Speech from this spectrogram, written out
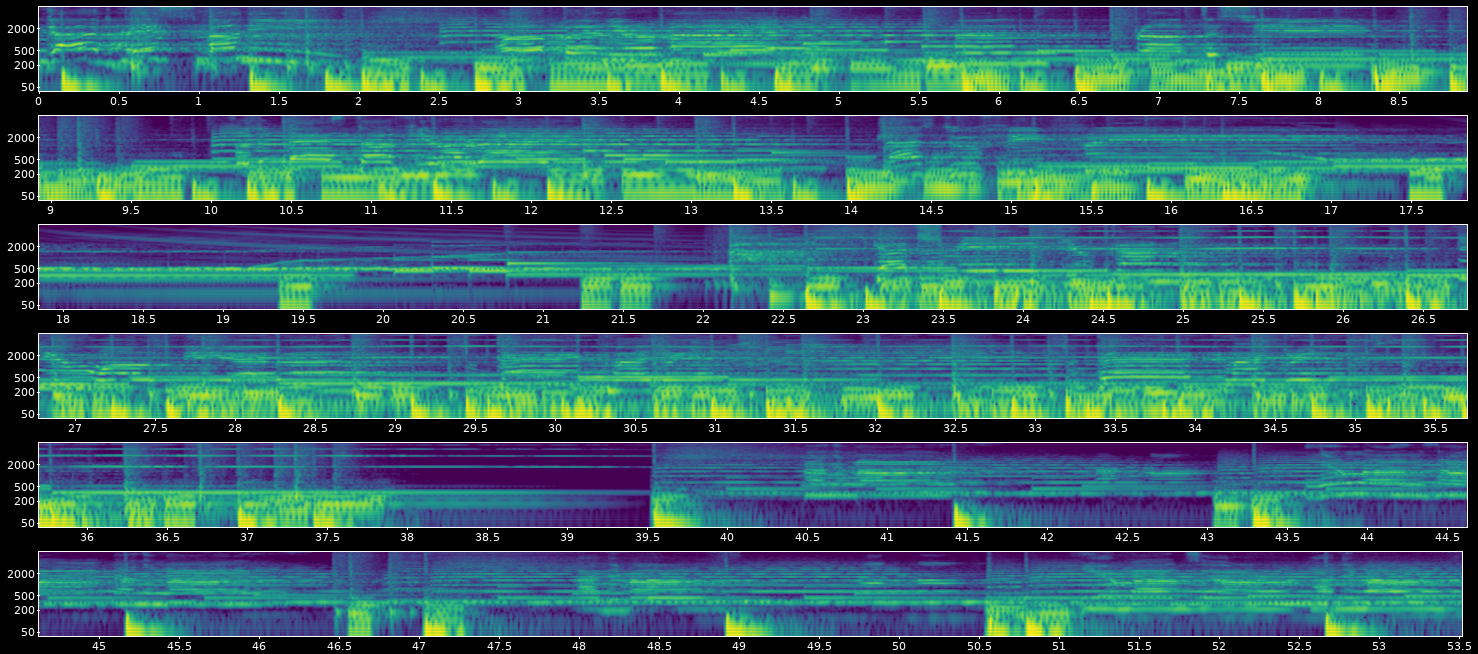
God bless money. Open your mind and plant seed for the best of your life. Humans are animals.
